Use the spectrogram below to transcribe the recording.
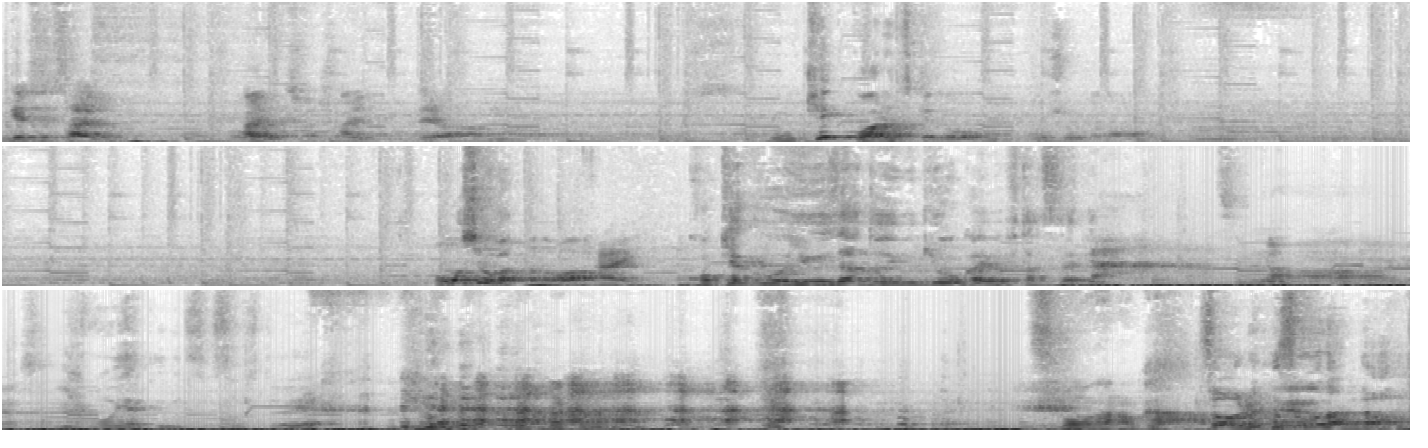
うゲスト最後におはい願いしましょう、はいでは、結構あるんですけどどうしようかな面白かったのははい。顧客をユーザーと呼ぶ業界は2つだけ。ああありました違法薬物ソフトウェそうなのか。アそれはそうなんだ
